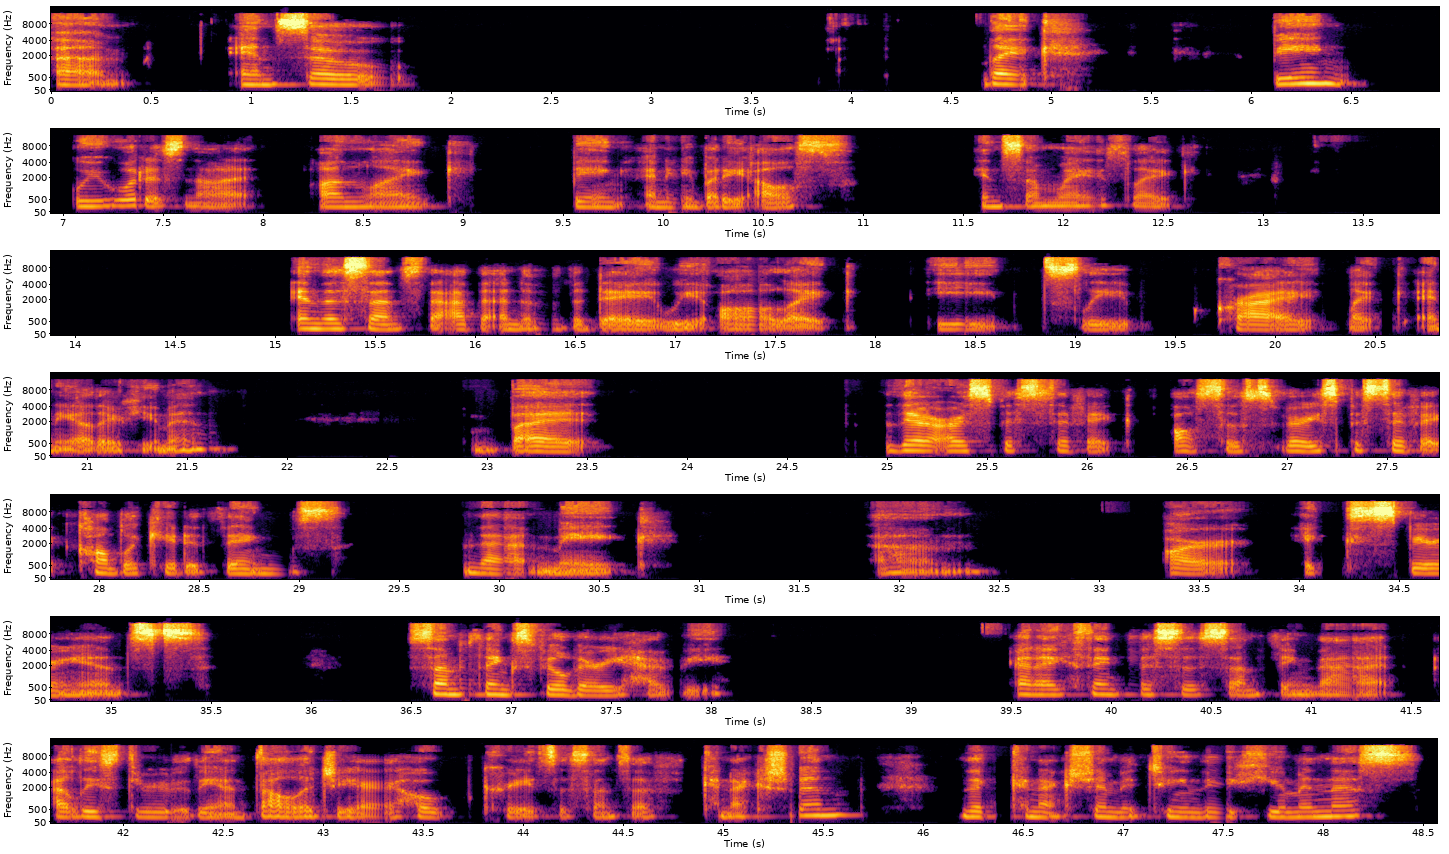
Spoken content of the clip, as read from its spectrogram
Um, and so, like, being Uyghur is not unlike being anybody else in some ways. Like, in the sense that at the end of the day, we all like eat, sleep, cry like any other human. But there are specific, also very specific, complicated things that make um, our experience, some things feel very heavy. And I think this is something that, at least through the anthology, I hope creates a sense of connection, the connection between the humanness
